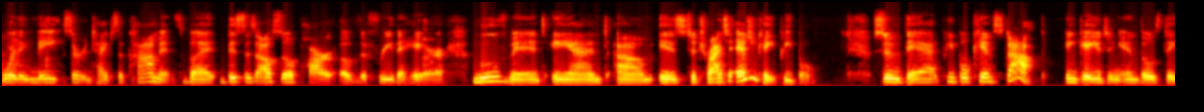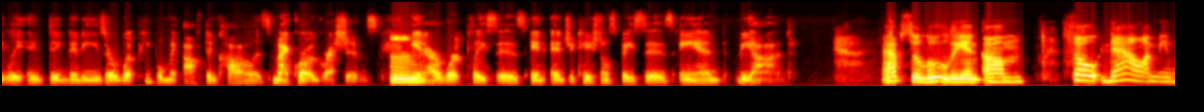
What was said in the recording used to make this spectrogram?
Or they make certain types of comments. But this is also a part of the free the hair movement and um, is to try to educate people so that people can stop engaging in those daily indignities or what people may often call as microaggressions mm. in our workplaces in educational spaces and beyond. Absolutely. And um so now i mean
